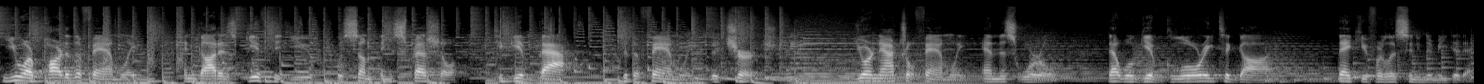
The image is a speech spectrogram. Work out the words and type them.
You are part of the family, and God has gifted you with something special to give back to the family, the church, your natural family, and this world that will give glory to God. Thank you for listening to me today.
